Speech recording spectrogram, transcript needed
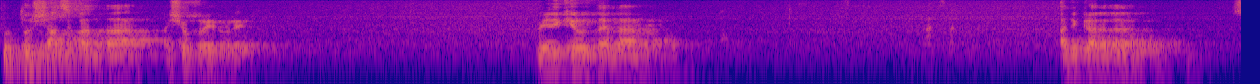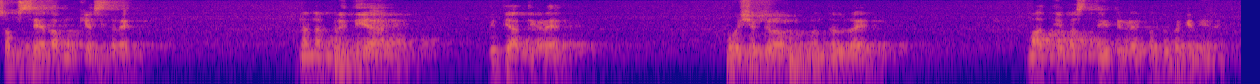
ಪುತ್ತೂರು ಶಾಸಕರಂತ ಅಶೋಕ್ ರೈನವರೇ ವೇದಿಕೆ ಇರುವಂತ ಎಲ್ಲ ಅಧಿಕಾರದ ಸಂಸ್ಥೆಯ ಎಲ್ಲ ಮುಖ್ಯಸ್ಥರೇ, ನನ್ನ ಪ್ರೀತಿಯ ವಿದ್ಯಾರ್ಥಿಗಳೇ ಪೋಷಕರ ಬಂಧುಗಳೇ ಮಾಧ್ಯಮ ಸ್ಥಿತಿಗಳ ಬಗ್ಗೆ ಇದೆ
